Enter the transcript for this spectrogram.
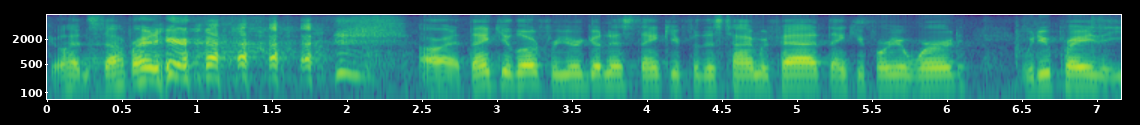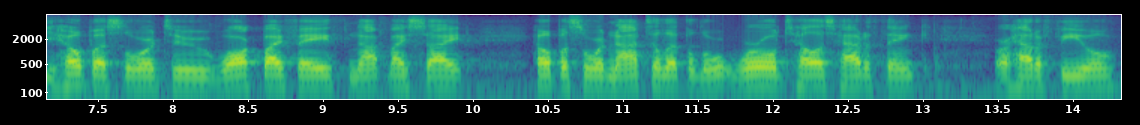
go ahead and stop right here. All right. Thank you, Lord, for your goodness. Thank you for this time we've had. Thank you for your word. We do pray that you help us, Lord, to walk by faith, not by sight. Help us, Lord, not to let the world tell us how to think or how to feel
